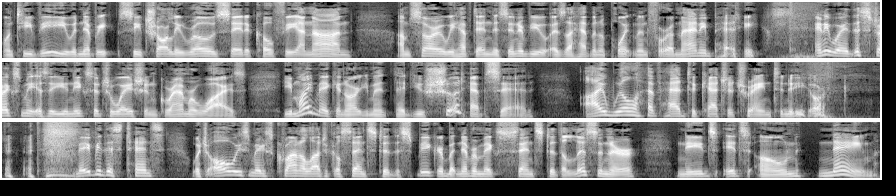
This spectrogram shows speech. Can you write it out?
On TV, you would never see Charlie Rose say to Kofi Annan, I'm sorry, we have to end this interview as I have an appointment for a mani pedi. Anyway, this strikes me as a unique situation grammar wise. You might make an argument that you should have said, I will have had to catch a train to New York. Maybe this tense, which always makes chronological sense to the speaker but never makes sense to the listener, needs its own name.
